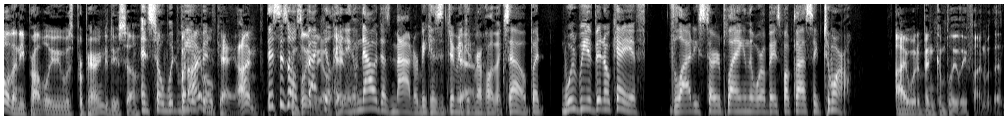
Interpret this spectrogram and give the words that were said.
Well, then he probably was preparing to do so. And so would we but have I'm been? okay. I'm. This is all completely okay speculating. now it doesn't matter because the Dominican Yeah. Republic's out. But would we have been okay if Vladdy started playing in the World Baseball Classic tomorrow? I would have been completely fine with it.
